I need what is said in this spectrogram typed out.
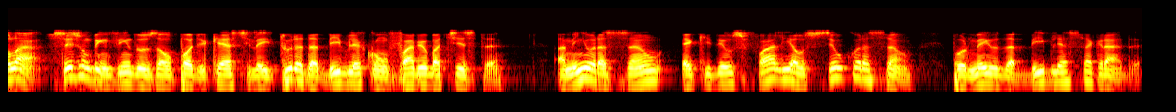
Olá, sejam bem-vindos ao podcast Leitura da Bíblia com Fábio Batista. A minha oração é que Deus fale ao seu coração por meio da Bíblia Sagrada.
